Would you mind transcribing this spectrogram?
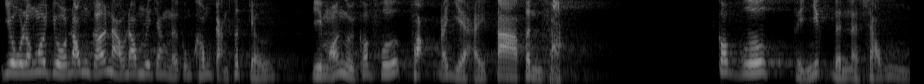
Dù là ngôi chùa đông cỡ nào đông đi chăng nữa cũng không cần tích trữ. Vì mỗi người có phước, phật đã dạy ta tin phật. Có phước thì nhất định là sống.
